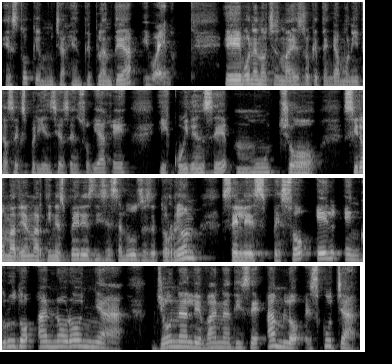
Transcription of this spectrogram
esto que mucha gente plantea y bueno. Eh, buenas noches, maestro, que tenga bonitas experiencias en su viaje y cuídense mucho. Ciro Madrián Martínez Pérez dice saludos desde Torreón, se les pesó el engrudo a Noroña. Jonah Levana dice, AMLO, escucha,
